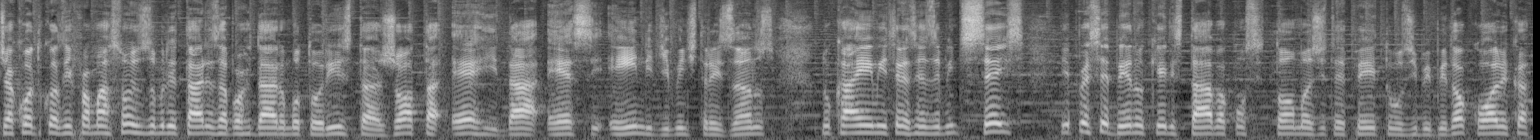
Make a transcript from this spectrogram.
De acordo com as informações, os militares abordaram o motorista JR da SN de 23 anos no KM 326 e perceberam que ele estava com sintomas de ter feito uso de bebida alcoólica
